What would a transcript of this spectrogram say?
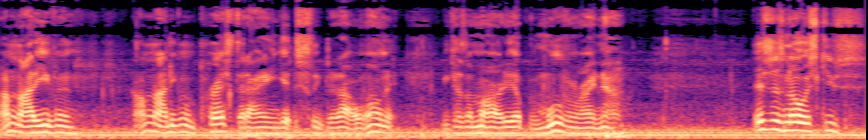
I'm not even I'm not even pressed that I ain't get the sleep that I wanted because I'm already up and moving right now. It's just no excuse.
